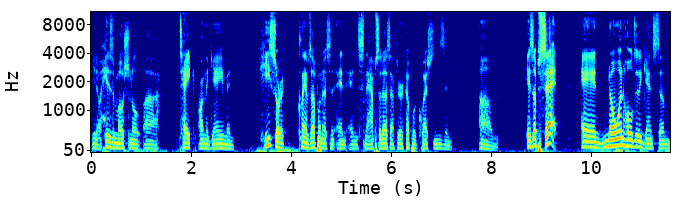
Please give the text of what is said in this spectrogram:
you know, his emotional uh, take on the game, and he sort of clams up on us and, and, and snaps at us after a couple of questions and um, is upset, and no one holds it against him.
